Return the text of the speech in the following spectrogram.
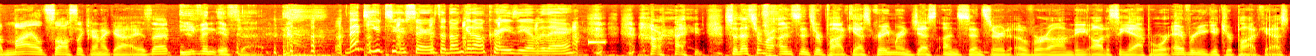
a mild salsa kind of guy. Is that even if that? You too, sir. So don't get all crazy over there. All right. So that's from our Uncensored podcast, Kramer and Jess Uncensored, over on the Odyssey app or wherever you get your podcast.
